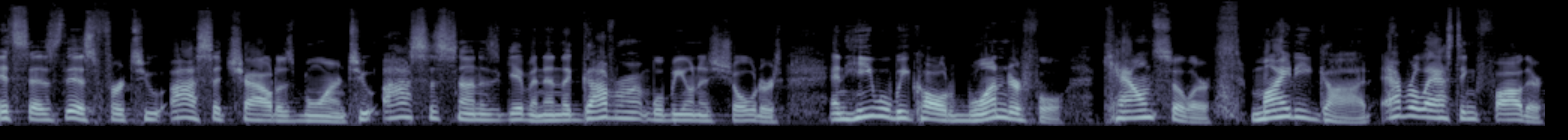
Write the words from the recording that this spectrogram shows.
it says this For to us a child is born, to us a son is given, and the government will be on his shoulders. And he will be called Wonderful, Counselor, Mighty God, Everlasting Father,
